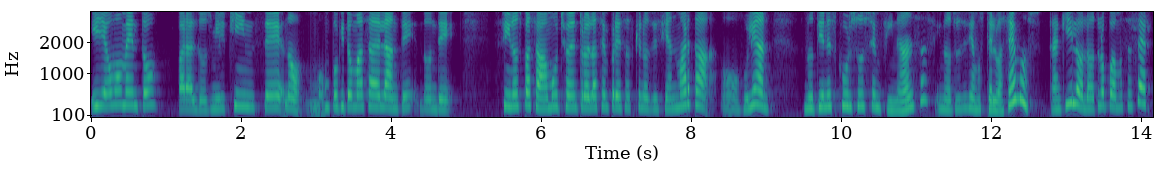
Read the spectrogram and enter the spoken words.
Y llega un momento para el 2015, no, un poquito más adelante, donde sí nos pasaba mucho dentro de las empresas que nos decían, Marta o Julián, ¿no tienes cursos en finanzas? Y nosotros decíamos, te lo hacemos, tranquilo, nosotros lo podemos hacer.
